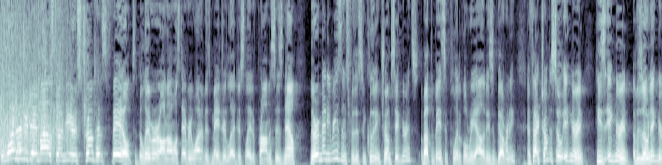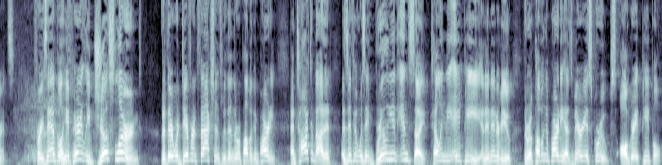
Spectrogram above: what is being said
the 100 day milestone nears, Trump has failed to deliver on almost every one of his major legislative promises. Now, there are many reasons for this, including Trump's ignorance about the basic political realities of governing. In fact, Trump is so ignorant, he's ignorant of his own ignorance. For example, he apparently just learned that there were different factions within the Republican Party and talked about it as if it was a brilliant insight, telling the AP in an interview the Republican Party has various groups, all great people.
